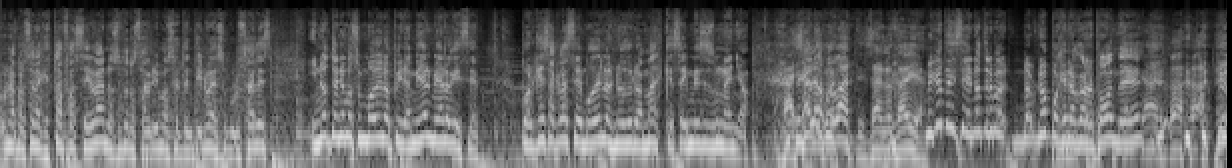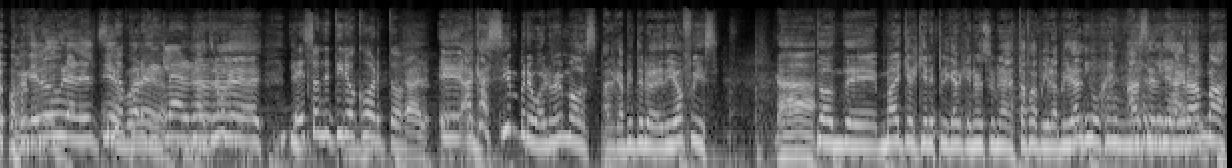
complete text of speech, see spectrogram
una persona que estafa se va, nosotros abrimos 79 sucursales y no tenemos un modelo piramidal, mira lo que dice, porque esa clase de modelos no dura más que seis meses, un año. Ah, Me ya encanta lo probaste, ya lo sabía. Me encanta dice, no tenemos, no, no, porque no corresponde, ¿eh? Porque no duran el Sí, no, tiempo, porque claro, No, no, tenemos no, que- eh, son de tiro corto. Claro. Eh, acá siempre volvemos al capítulo de The Office. Ah, donde Michael quiere explicar que no es una estafa piramidal, Dibujando hace el diagrama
